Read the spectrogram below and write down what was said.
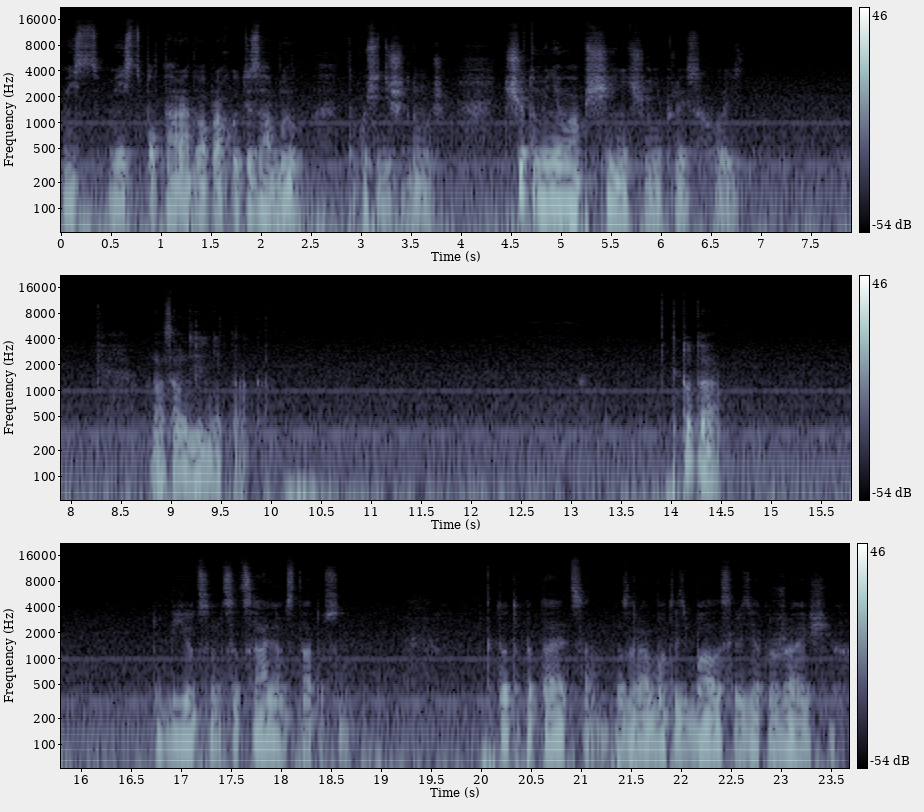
Месяц, месяц, полтора, два проходит и забыл. Такой сидишь и думаешь, что-то у меня вообще ничего не происходит. А на самом деле не так. Кто-то бьется над социальным статусом, кто-то пытается заработать баллы среди окружающих,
